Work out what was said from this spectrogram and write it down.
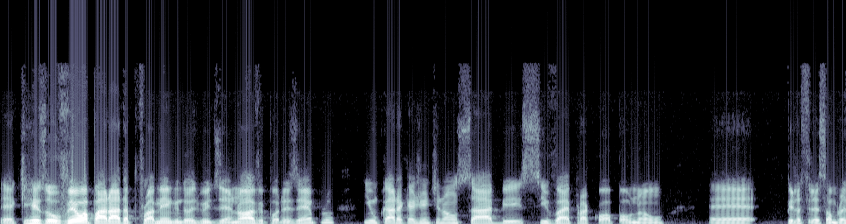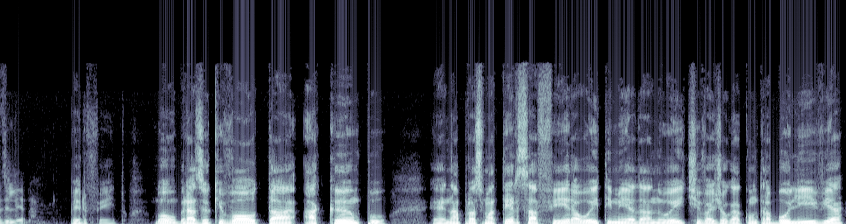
é, que resolveu a parada para o Flamengo em 2019, por exemplo, e um cara que a gente não sabe se vai para a Copa ou não é, pela seleção brasileira. Perfeito. Bom, o Brasil que volta a campo é, na próxima terça-feira, oito e meia da noite, vai jogar contra a Bolívia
